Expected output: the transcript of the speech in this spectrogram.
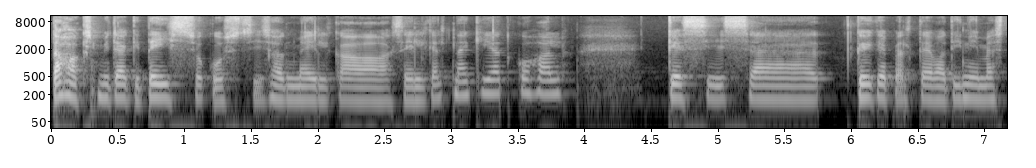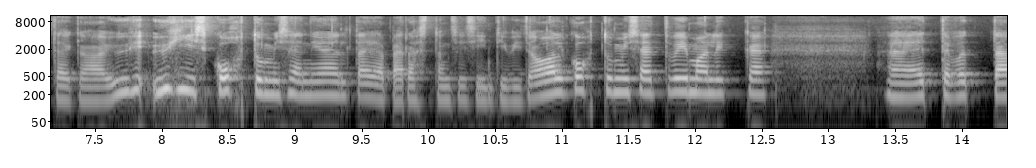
tahaks midagi teistsugust, siis on meil ka selgeltnägijad kohal, kes siis äh, kõigepealt teevad inimestega ühi-, ühiskohtumise nii-öelda ja pärast on siis individuaalkohtumised võimalik äh, ette võtta,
